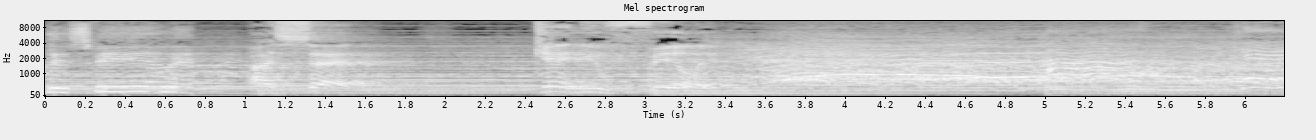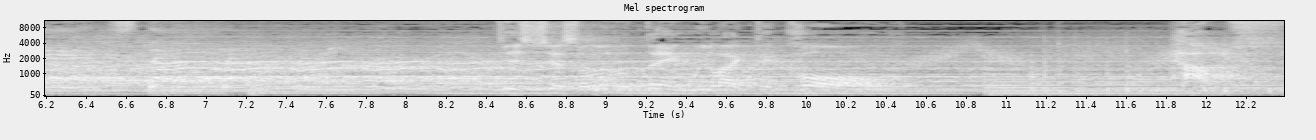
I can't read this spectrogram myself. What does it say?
This feeling. I said, can you feel it? I can't This is just a little thing we like to call house.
